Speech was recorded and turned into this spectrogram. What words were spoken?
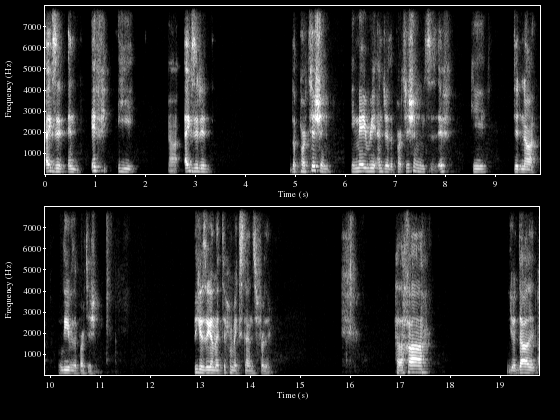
exit and if he uh, exited the partition, he may re-enter the partition. as if he did not leave the partition. Because again, the tihum extends further. Halacha Yodalid.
